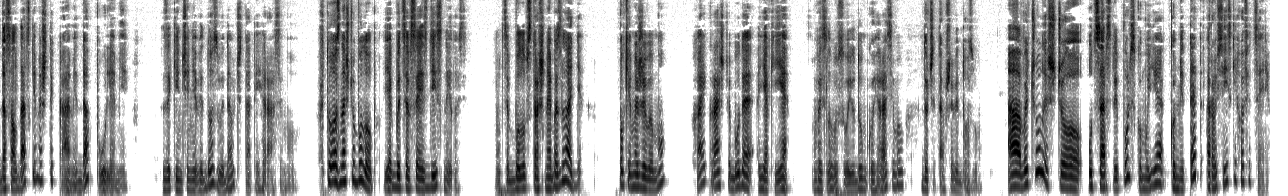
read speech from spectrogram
да солдатськими штиками, да пулями. Закінчення відозви дав читати Герасимову. Хто зна, що було б, якби це все здійснилось? Це було б страшне безладдя. Поки ми живемо, хай краще буде, як є, висловив свою думку Герасимов, дочитавши відозву. А ви чули, що у царстві польському є комітет російських офіцерів,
